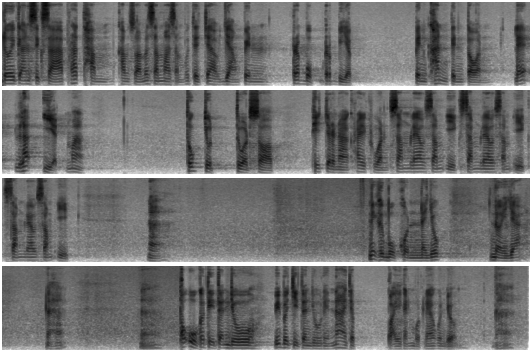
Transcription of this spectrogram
โดยการศึกษาพระธรรมคำสอนพระสัมมาสัมพุทธเจ้าอย่างเป็นระบบระเบียบเป็นขั้นเป็นตอนและละเอียดมาก ทุกจุดตรวจสอบพิจารณาใคร่ครวญซ้ำแล้วซ้ำอีก ซ้ำแล้วซ้ำอีก ซ้ำแล้วซ้ำอีกนะนี่คือบุคคลในยุคเนยยะนะฮะนะเพราะอุกติตันยูวิบจิตันยูเนี่ยน่าจะไปกันหมดแล้วคุณโยมนะฮะ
